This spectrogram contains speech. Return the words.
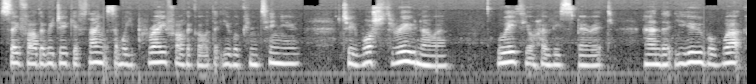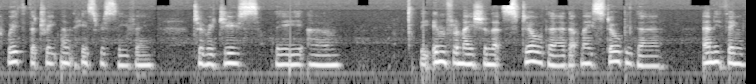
So, Father, we do give thanks and we pray, Father God, that you will continue to wash through Noah with your Holy Spirit and that you will work with the treatment he's receiving to reduce the um, the inflammation that's still there, that may still be there, anything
